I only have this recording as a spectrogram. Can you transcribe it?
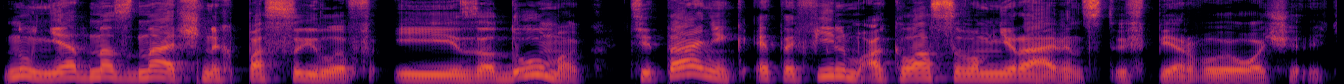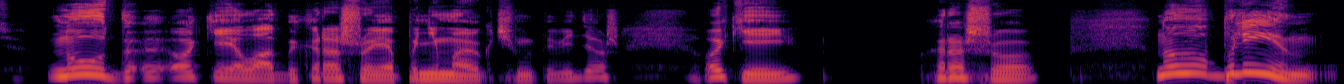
ну, неоднозначных посылов и задумок, «Титаник» — это фильм о классовом неравенстве в первую очередь. Ну, д- окей, ладно, хорошо, я понимаю, к чему ты ведешь. Окей, хорошо. Ну, блин,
